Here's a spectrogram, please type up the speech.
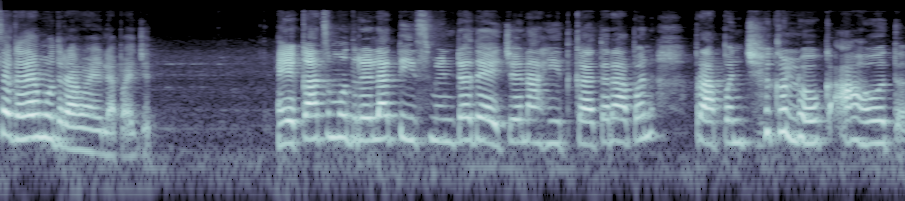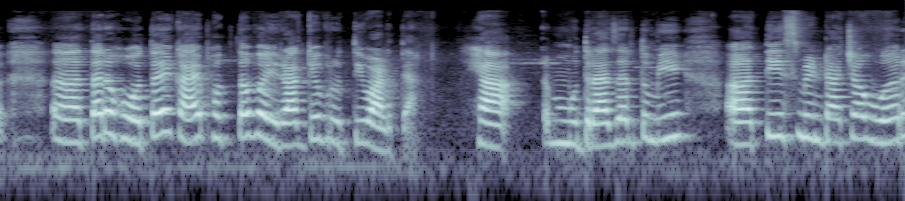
सगळ्या मुद्रा व्हायला पाहिजेत. एकाच मुद्रेला तीस मिनटं द्यायचे नाहीत का? तर आपण प्रापंचिक लोक आहोत. तर होतं आहे काय? फक्त वैराग्य वृत्ती वाढत्या. ह्या मुद्रा जर तुम्ही तीस मिनटाच्या वर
